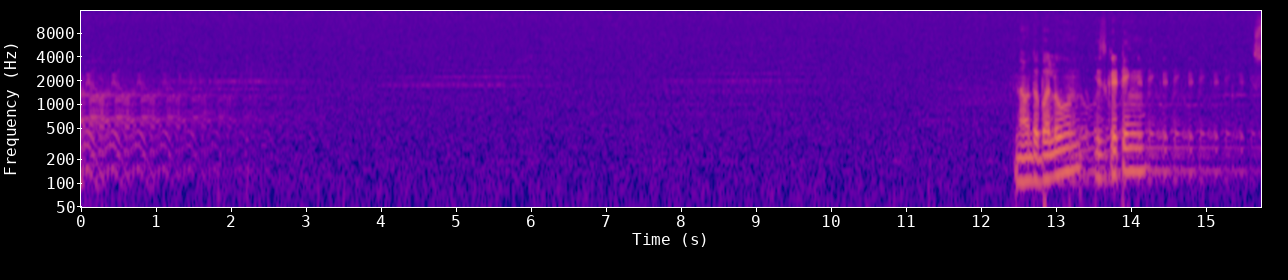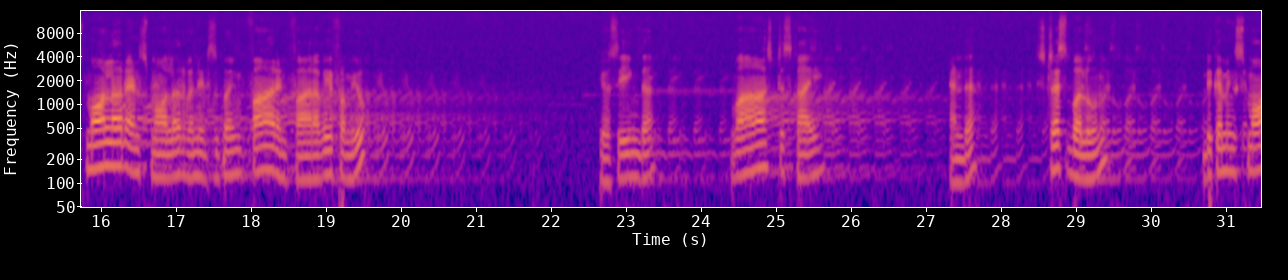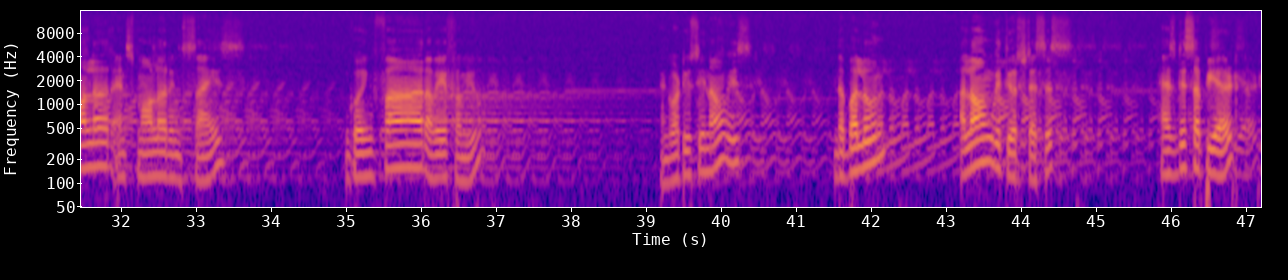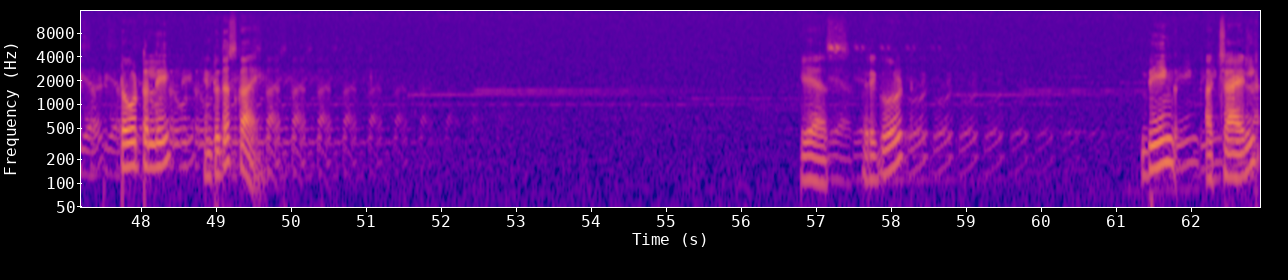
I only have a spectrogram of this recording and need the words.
Now the balloon is getting smaller and smaller when it's going far and far away from you. You're seeing the vast sky and the stress balloon becoming smaller and smaller in size, going far away from you. And what you see now is the balloon, along with your stresses, has disappeared totally into the sky. Yes, very good. Being a child,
